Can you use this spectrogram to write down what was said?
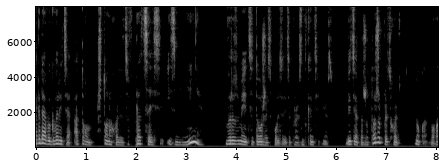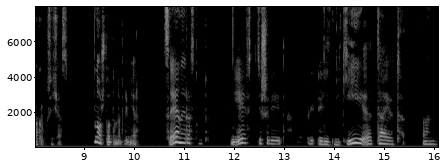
Когда вы говорите о том, что находится в процессе изменения, вы, разумеется, тоже используете present continuous. Ведь это же тоже происходит, ну, как бы вокруг сейчас. Ну, что-то, например, цены растут, нефть дешевеет, ледники э, тают, эм,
